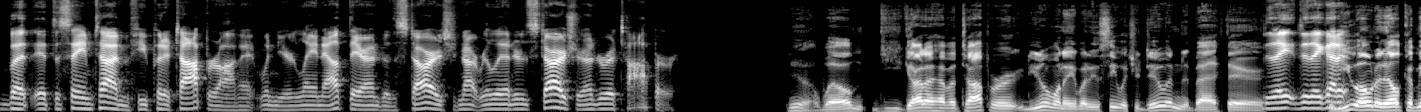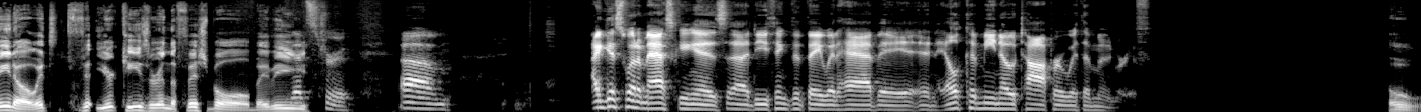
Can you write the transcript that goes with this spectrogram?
but at the same time, if you put a topper on it when you're laying out there under the stars, you're not really under the stars. You're under a topper. Yeah, well, you gotta have a topper. You don't want anybody to see what you're doing back there. Do they? Do they got you own an El Camino, it's your keys are in the fishbowl, baby. That's true. Um, I guess what I'm asking is, uh, do you think that they would have a an El Camino topper with a moonroof? Oh,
